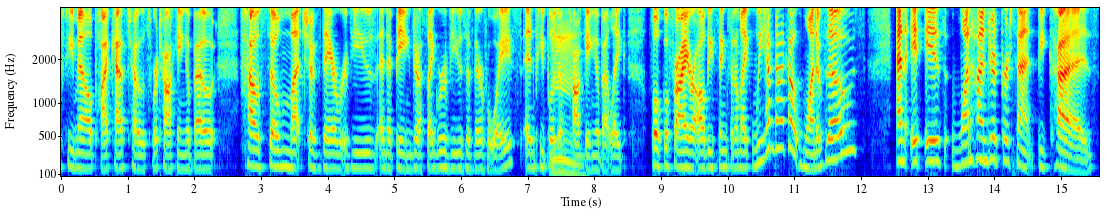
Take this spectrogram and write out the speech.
female podcast hosts were talking about how so much of their reviews end up being just like reviews of their voice and people just Mm. talking about like vocal fry or all these things, and I'm like, we have not got one of those. And it is 100% because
